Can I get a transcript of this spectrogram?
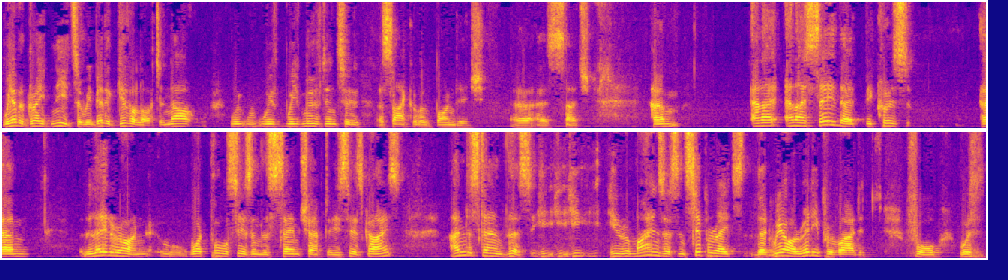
we have a great need, so we better give a lot. And now we, have we've, we've moved into a cycle of bondage uh, as such. Um, and, I, and I say that because. Um, later on, what Paul says in the same chapter, he says, guys, understand this. He, he, he, he reminds us and separates that we are already provided for with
